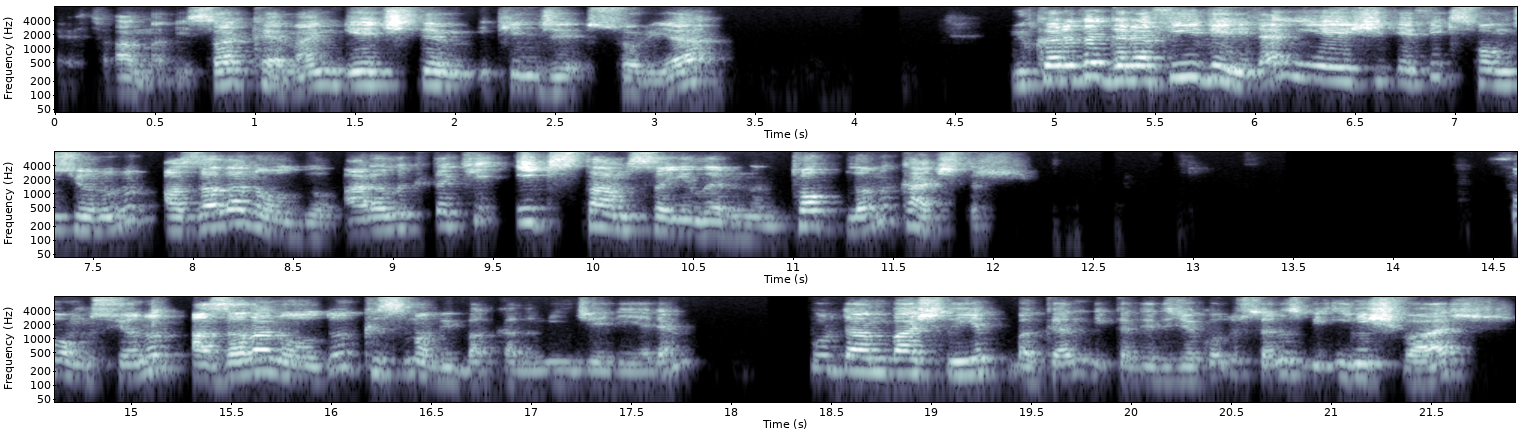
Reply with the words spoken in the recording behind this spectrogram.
Evet anladıysak hemen geçtim ikinci soruya. Yukarıda grafiği verilen y eşit fx fonksiyonunun azalan olduğu aralıktaki x tam sayılarının toplamı kaçtır? Fonksiyonun azalan olduğu kısma bir bakalım, inceleyelim. Buradan başlayıp bakın dikkat edecek olursanız bir iniş var.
